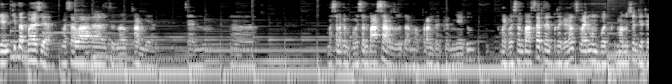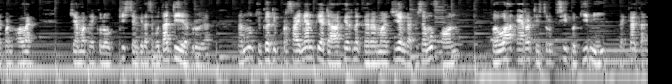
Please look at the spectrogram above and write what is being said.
Ya kita bahas ya masalah eh, Donald Trump ya. Dan eh, masalah kebebasan pasar terutama perang dagangnya itu kebebasan pasar dan perdagangan selain membuat kemanusiaan dihadapkan oleh kiamat ekologis yang kita sebut tadi ya bro ya. Namun juga di persaingan tiada akhir negara maju yang nggak bisa move on bahwa era disrupsi begini mereka nggak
